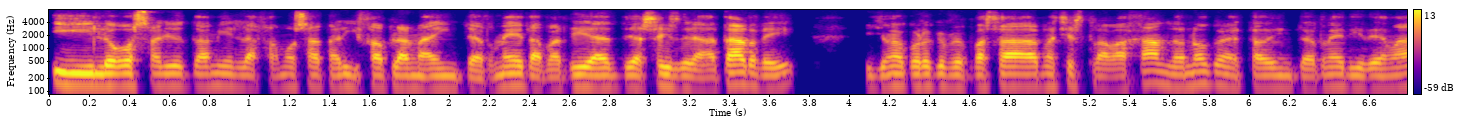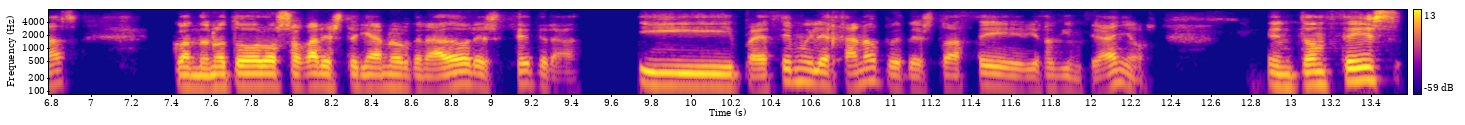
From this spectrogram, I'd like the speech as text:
Y luego salió también la famosa tarifa plana de Internet a partir de las 6 de la tarde. Y yo me acuerdo que me pasaba noches trabajando, ¿no? Conectado a Internet y demás, cuando no todos los hogares tenían ordenadores, etcétera. Y parece muy lejano, pero esto hace 10 o 15 años. Entonces,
